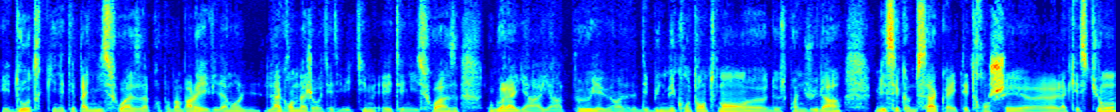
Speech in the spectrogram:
et d'autres qui n'étaient pas niçoises à proprement parler. Évidemment, la grande majorité des victimes étaient niçoises. Donc voilà, il y a, un peu, il y a eu un début de mécontentement euh, de ce point de vue-là, mais c'est comme ça qu'a été tranchée euh, la question.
